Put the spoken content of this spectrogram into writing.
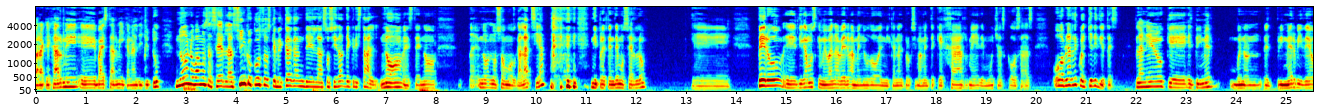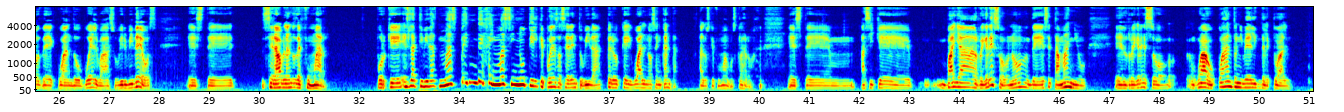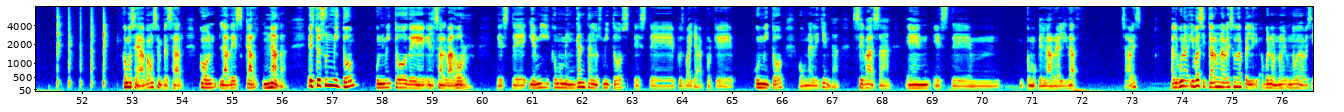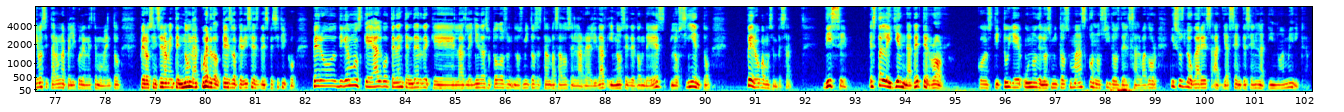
Para quejarme eh, va a estar mi canal de YouTube. No, no vamos a hacer las cinco cosas que me cagan de la sociedad de cristal. No, este, no, eh, no, no somos Galaxia, ni pretendemos serlo. Eh, pero digamos que me van a ver a menudo en mi canal próximamente quejarme de muchas cosas o hablar de cualquier idiotez. Planeo que el primer, bueno, el primer video de cuando vuelva a subir videos, este, será hablando de fumar. Porque es la actividad más pendeja y más inútil que puedes hacer en tu vida, pero que igual nos encanta. A los que fumamos, claro. Este. Así que. Vaya regreso, ¿no? De ese tamaño. El regreso. ¡Wow! ¡Cuánto nivel intelectual! Como sea, vamos a empezar con la descarnada. Esto es un mito, un mito de El Salvador, este, y a mí como me encantan los mitos, este, pues vaya, porque un mito o una leyenda se basa en, este, mm, como que en la realidad, ¿sabes? Iba a citar una vez una película, bueno, no, no una vez, iba a citar una película en este momento, pero sinceramente no me acuerdo qué es lo que dices de específico. Pero digamos que algo te da a entender de que las leyendas o todos los mitos están basados en la realidad y no sé de dónde es, lo siento, pero vamos a empezar. Dice, esta leyenda de terror constituye uno de los mitos más conocidos de El Salvador y sus lugares adyacentes en Latinoamérica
